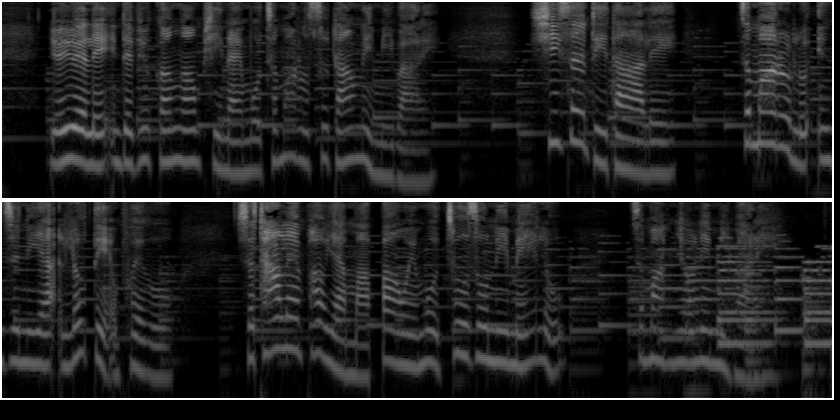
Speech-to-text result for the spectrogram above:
။ရွရွဲလည်းအင်တာဗျူးကောင်းကောင်းဖြေနိုင်မှုကျွန်မတို့ဆူတောင်းနေမိပါတယ်။ရှီဆန်ဒေတာကလည်းကျမတို့လိုအင်ဂျင်နီယာအလုပ်တင်အဖွဲ့ကိုရထားလမ်းဖောက်ရမှာပါဝင်မှုကြိုးစိုးနေမယ်လို့ကျမမျှော်လင့်မိပါတယ်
